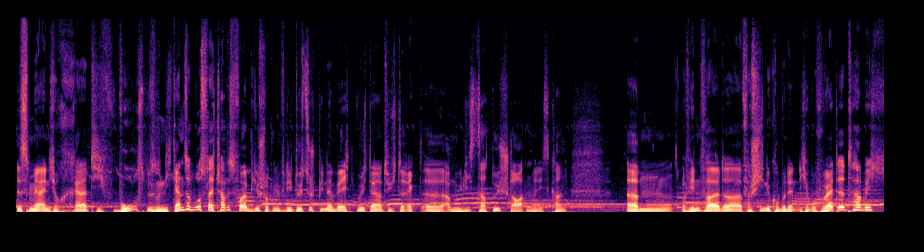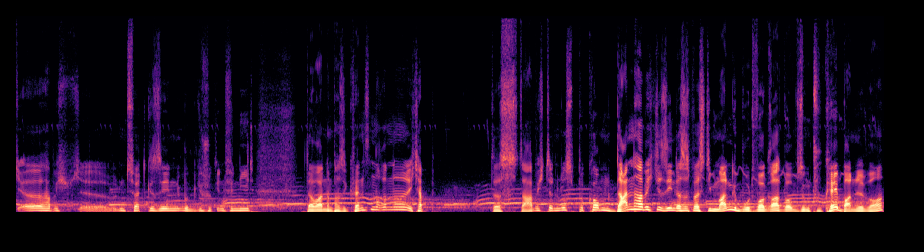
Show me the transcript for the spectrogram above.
Ist mir eigentlich auch relativ Wurst, beziehungsweise nicht ganz so Wurst. Vielleicht schaffe ich es vorher, Bioshock Infinite durchzuspielen. Dann ich, würde ich da natürlich direkt äh, am Release-Tag durchstarten, wenn ich es kann. Ähm, auf jeden Fall da verschiedene Komponenten. Ich habe auf Reddit habe ich, äh, hab ich äh, einen Thread gesehen über Bioshock Infinite. Da waren ein paar Sequenzen drin. Ich habe das, da habe ich dann Lust bekommen. Dann habe ich gesehen, dass es bei Steam Angebot war, gerade weil es so ein 2K-Bundle war.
